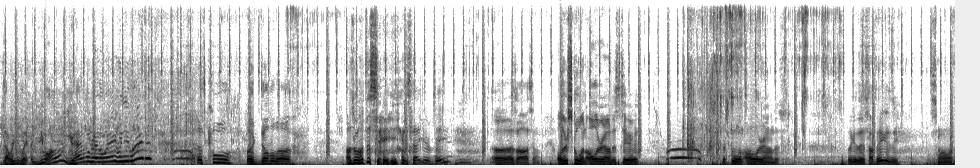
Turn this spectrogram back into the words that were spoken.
Is that where you lay? Are you on one? You had one right away when you landed? That's cool. Look, double up. I was about to say, is that your bait? Oh, that's awesome. Oh, they're schooling all around us, Tara. They're schooling all around us. Look at this. How big is he? Small one.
